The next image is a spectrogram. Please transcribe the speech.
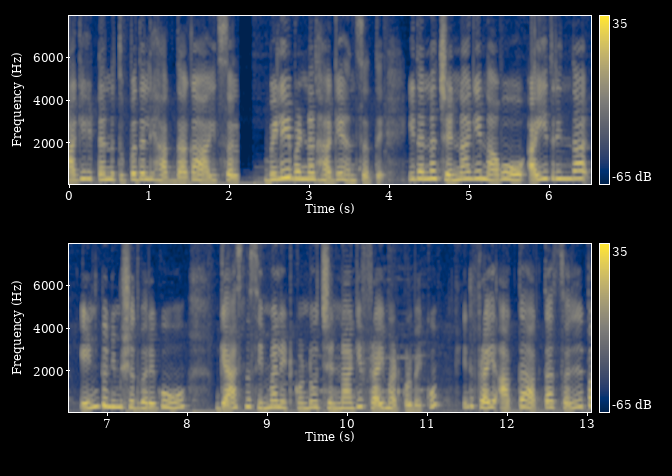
ರಾಗಿ ಹಿಟ್ಟನ್ನು ತುಪ್ಪದಲ್ಲಿ ಹಾಕಿದಾಗ ಇದು ಸ್ವಲ್ಪ ಬಿಳಿ ಬಣ್ಣದ ಹಾಗೆ ಅನಿಸುತ್ತೆ. ಇದನ್ನು ಚೆನ್ನಾಗಿ ನಾವು ಐದರಿಂದ ಎಂಟು ನಿಮಿಷದವರೆಗೂ ಗ್ಯಾಸ್ನ ಸಿಮ್ಮಲ್ಲಿ ಇಟ್ಕೊಂಡು ಚೆನ್ನಾಗಿ ಫ್ರೈ ಮಾಡ್ಕೊಳ್ಬೇಕು. ಇದು ಫ್ರೈ ಆಗ್ತಾ ಆಗ್ತಾ ಸ್ವಲ್ಪ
